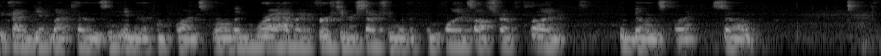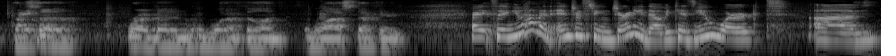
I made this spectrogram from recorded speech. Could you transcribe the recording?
to kind of get my toes into the compliance world. And where I had my first intersection with a compliance officer at the time with Billings Clinic. So that's kind of where I've been and, and what I've done in the last decade. Right. So you have an interesting journey though, because you worked. Um,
